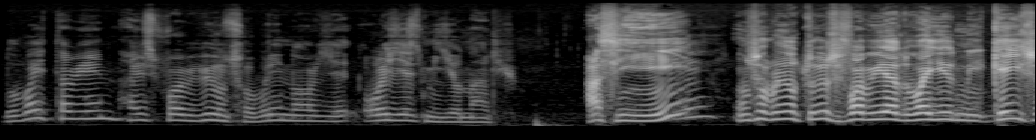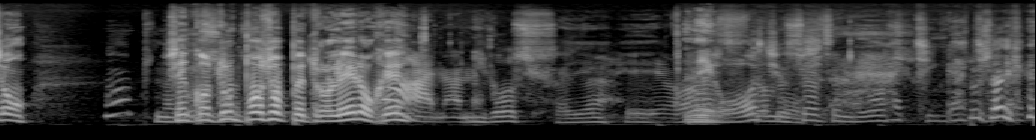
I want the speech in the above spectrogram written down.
Dubái está bien. Ahí se fue a vivir un sobrino. Hoy, es millonario. ¿Ah, sí? Un sobrino tuyo se fue a vivir a Dubái. ¿Qué hizo? No, pues ¿Se encontró un negocios. pozo petrolero o qué? Ah, no, negocios allá. eh, Negocios. se hace negocio. Pues hay que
